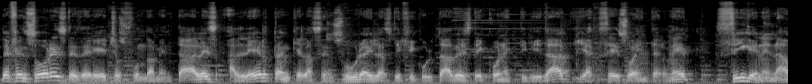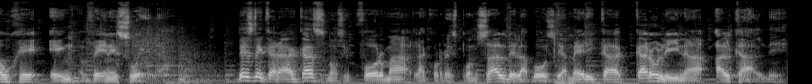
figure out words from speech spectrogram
Defensores de derechos fundamentales alertan que la censura y las dificultades de conectividad y acceso a Internet siguen en auge en Venezuela. Desde Caracas nos informa la corresponsal de La Voz de América, Carolina Alcalde.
